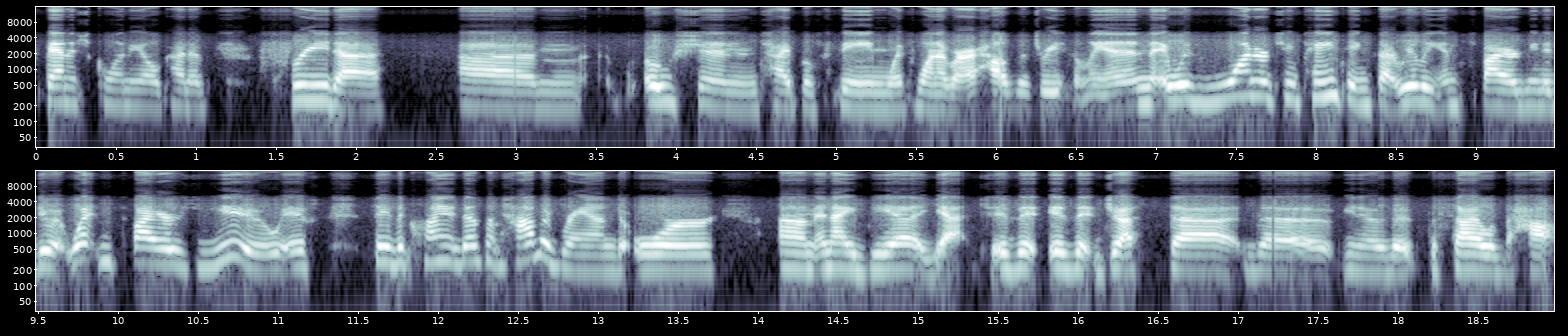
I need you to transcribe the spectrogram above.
Spanish colonial kind of Frida um, ocean type of theme with one of our houses recently. And it was one or two paintings that really inspired me to do it. What inspires you if, say, the client doesn't have a brand or um, an idea yet? Is it is it just uh, the you know the the style of the house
